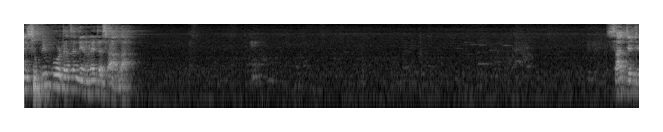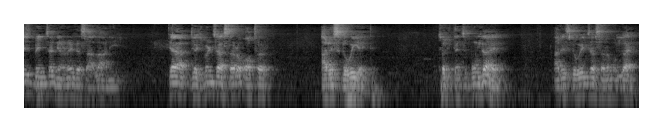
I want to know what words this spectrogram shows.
आणि सुप्रीम कोर्टाचा निर्णय जसा आला सात जजेस बेंचचा निर्णय जसा आला आणि त्या जजमेंटचा असणारा ऑथर आर एस गवई आहेत. सॉरी त्यांचा मुलगा आहे. आर एस गवईंचा असणारा मुलगा आहे.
